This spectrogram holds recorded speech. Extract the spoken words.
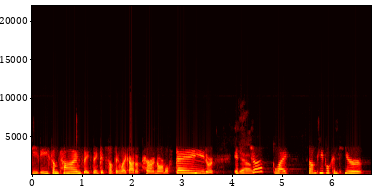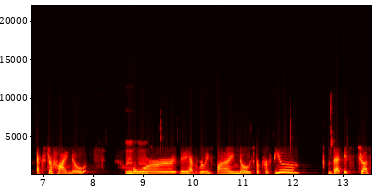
TV sometimes. They think it's something like out of paranormal state or it's yeah. just like some people can hear extra high notes mm-hmm. or they have a really fine nose for perfume that it's just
